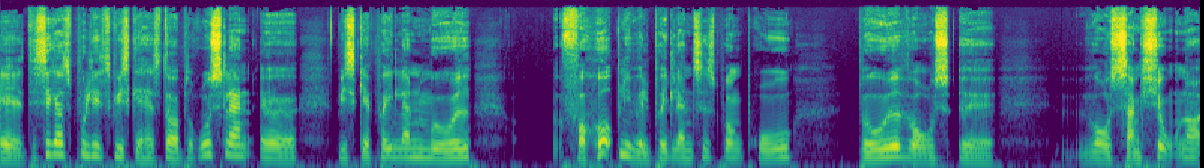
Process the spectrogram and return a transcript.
øh, det sikkerhedspolitiske, vi skal have stoppet Rusland, øh, vi skal på en eller anden måde, forhåbentlig vel på et eller andet tidspunkt, bruge både vores, øh, vores sanktioner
